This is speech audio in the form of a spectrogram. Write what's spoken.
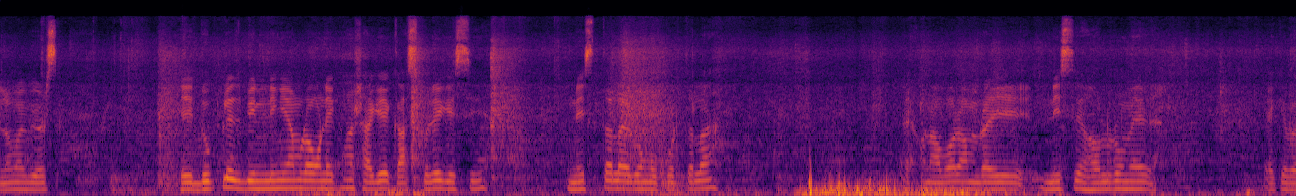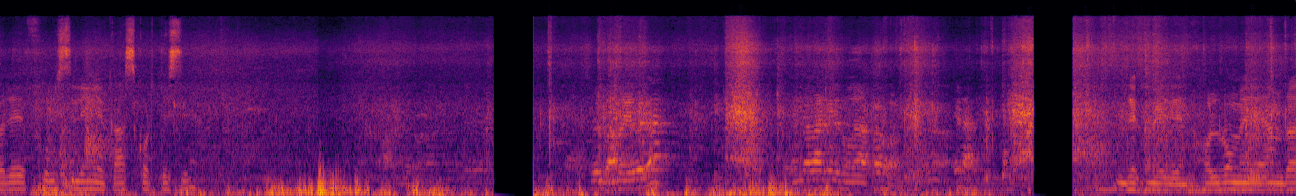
হ্যালো মাই ভিউয়ার্স এই ডুপ্লেস বিল্ডিংয়ে আমরা অনেক মাস আগে কাজ করে গেছি। নিচতলা এবং উপরতলা। এখন আবার আমরা এই নিচে হল রুমের একেবারে ফুল সিলিংয়ে কাজ করতেছি। দেখুন, এই হল রুমে আমরা,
